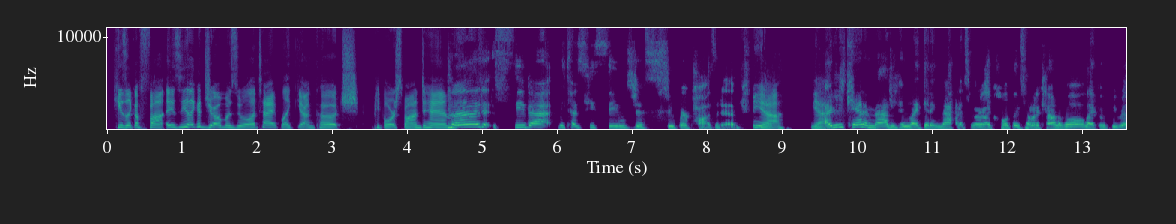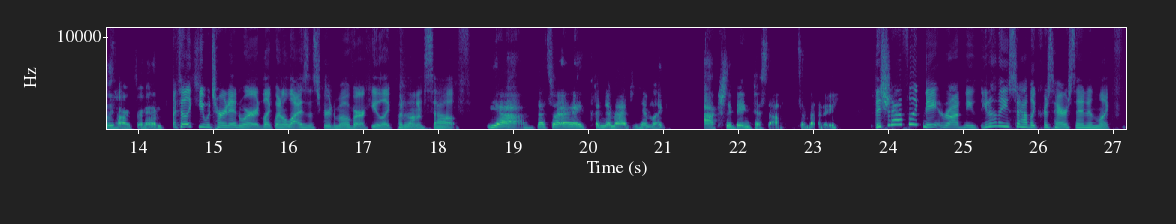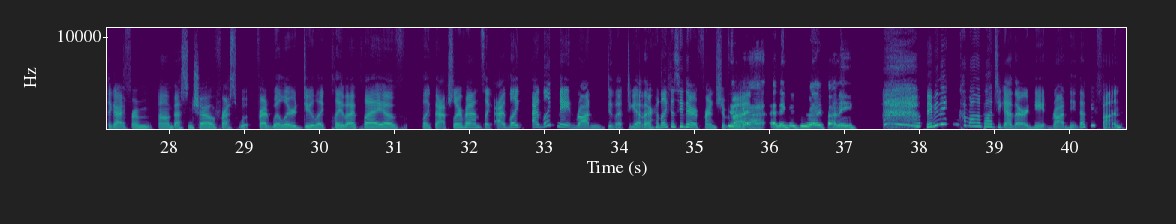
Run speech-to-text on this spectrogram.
he's like a fun is he like a Joe Mazzulla type, like young coach? People respond to him. Could see that because he seems just super positive. Yeah. Yeah. I just can't imagine him like getting mad at someone or like holding someone accountable. Like it would be really hard for him. I feel like he would turn inward. Like when Eliza screwed him over, he like put it on himself. Yeah. That's why I couldn't imagine him like actually being pissed off at somebody. They should have like Nayte and Rodney. You know how they used to have like Chris Harrison and like the guy from um, Best in Show, Fred Willard, do like play by play of like bachelor events. Like I'd like I'd like Nayte and Rodney do that together. I'd like to see their friendship do vibe. That. I think it'd be really funny. Maybe they can come on the pod together, Nayte and Rodney. That'd be fun.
